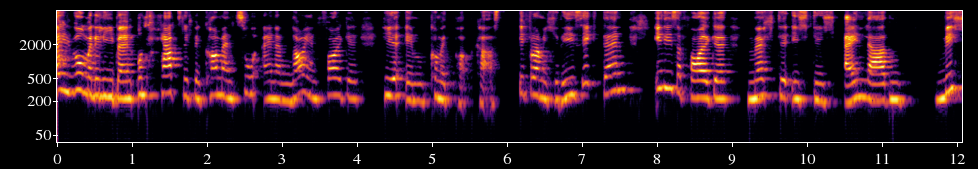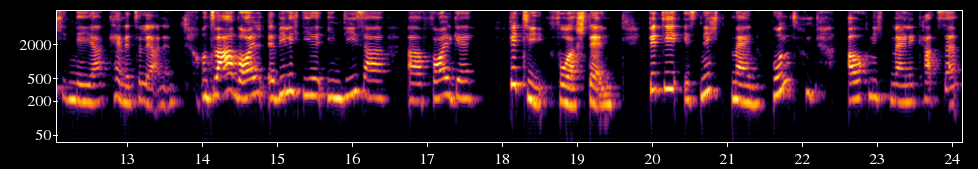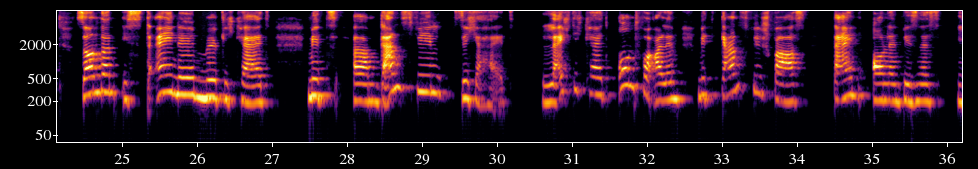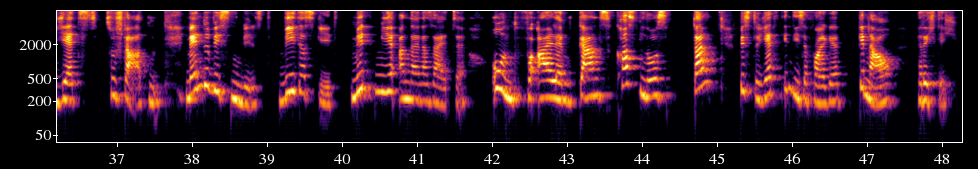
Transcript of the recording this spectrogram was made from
Hallo meine Lieben und herzlich willkommen zu einer neuen Folge hier im Commit Podcast. Ich freue mich riesig, denn in dieser Folge möchte ich dich einladen, mich näher kennenzulernen. Und zwar will, will ich dir in dieser äh, Folge Fitti vorstellen. Fitti ist nicht mein Hund, auch nicht meine Katze, sondern ist deine Möglichkeit, mit ähm, ganz viel Sicherheit, Leichtigkeit und vor allem mit ganz viel Spaß dein Online-Business jetzt zu starten. Wenn du wissen willst, wie das geht, mit mir an deiner Seite und vor allem ganz kostenlos, dann bist du jetzt in dieser Folge genau richtig.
